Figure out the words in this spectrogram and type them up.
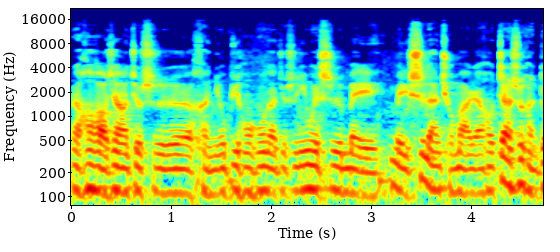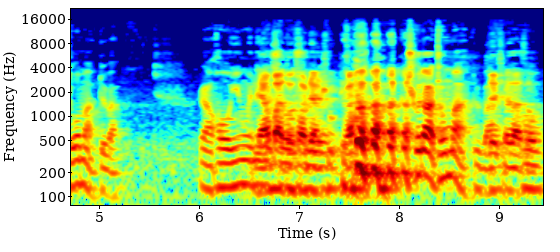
然后好像就是很牛逼哄哄的，就是因为是美美式篮球嘛，然后战术很多嘛，对吧？然后因为那个时候多套战术是？邱大中嘛，对吧？对邱大中然后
